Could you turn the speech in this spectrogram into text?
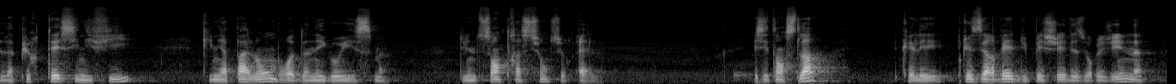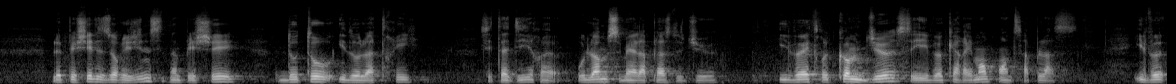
la pureté signifie qu'il n'y a pas l'ombre d'un égoïsme, d'une centration sur elle. Et c'est en cela qu'elle est préservée du péché des origines. Le péché des origines, c'est un péché d'auto-idolâtrie, c'est-à-dire euh, où l'homme se met à la place de Dieu. Il veut être comme Dieu, c'est il veut carrément prendre sa place. Il veut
